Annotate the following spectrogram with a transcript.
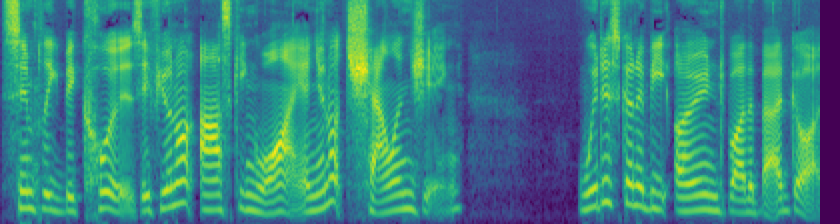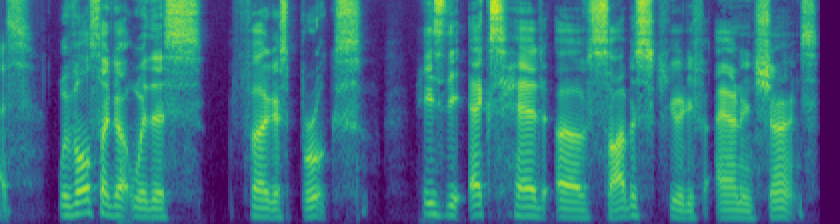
simply because if you're not asking why and you're not challenging, we're just going to be owned by the bad guys. We've also got with us Fergus Brooks. He's the ex head of cybersecurity for Aon Insurance.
